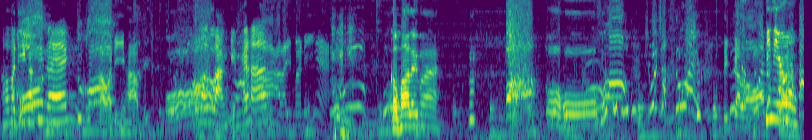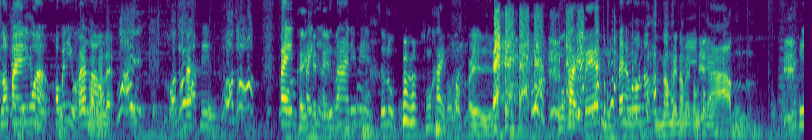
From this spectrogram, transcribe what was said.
เอาสวัสดีครับพี่แบงค์ๆสวัสดีครับ โอ้ระวังหลังเห็นไหมฮะ มาอะไรมาเนี่ย เขาพาอะไรมา โอ้โหช่วย ฉันด้วยถึงกับร้องพี่นิวเราไปดีกว่าเขาไม่ได้อยู่บ้านวางเรานั่นแหละไปพี่ไปใครไปใครเหนือเป็นหรือวะใต้ดิพี่สรุปหัวไข่ปะวะไปหัวไข่เป็นไปทางนู้นเนาะนำเลยนำเลยตรงตรงๆเลยย้พี่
